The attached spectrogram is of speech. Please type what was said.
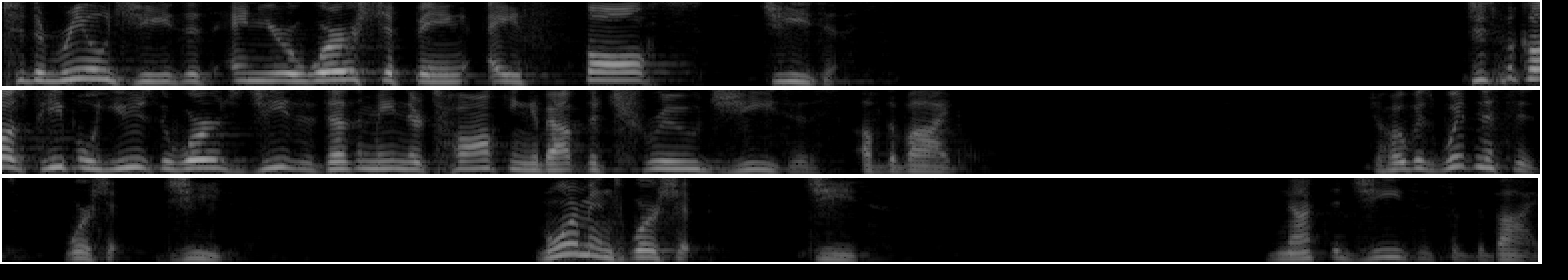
to the real Jesus and you're worshiping a false Jesus. Just because people use the words Jesus doesn't mean they're talking about the true Jesus of the Bible. Jehovah's Witnesses worship Jesus. Mormons worship Jesus. Not the Jesus of the Bible.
